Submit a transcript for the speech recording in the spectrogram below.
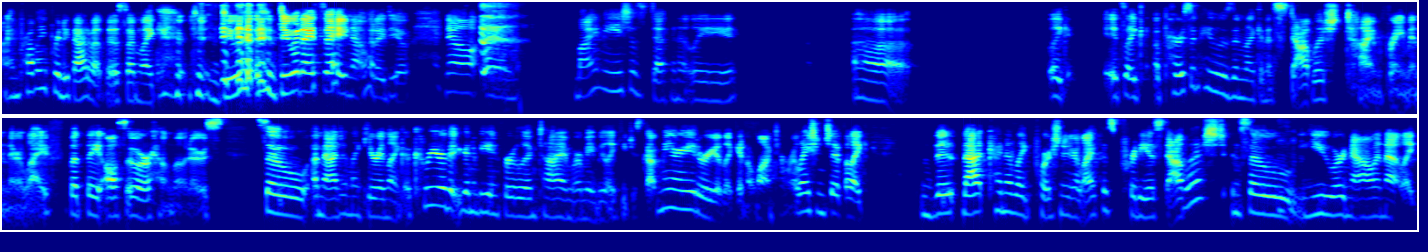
I'm probably pretty bad about this. I'm like do do what i say not what i do. No um my niche is definitely uh like it's like a person who is in like an established time frame in their life but they also are homeowners. So imagine like you're in like a career that you're going to be in for a long time or maybe like you just got married or you're like in a long-term relationship but like the, that kind of like portion of your life is pretty established. And so mm-hmm. you are now in that like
